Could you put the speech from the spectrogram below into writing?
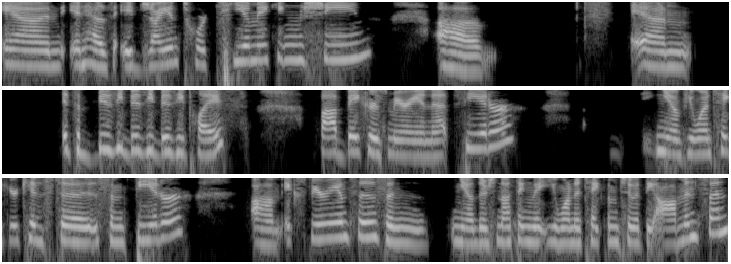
and it has a giant tortilla making machine. Um, and it's a busy, busy, busy place. Bob Baker's Marionette Theater. You know, if you want to take your kids to some theater, um, experiences and you know, there's nothing that you want to take them to at the Ahmanson.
